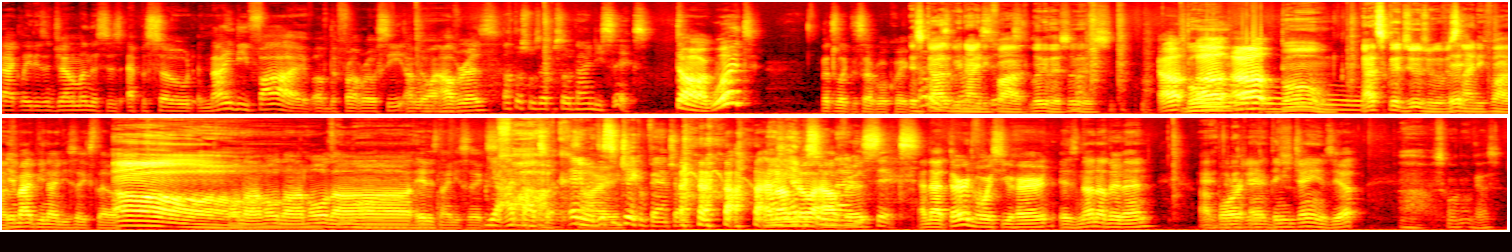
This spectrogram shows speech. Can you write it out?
back, ladies and gentlemen. This is episode 95 of the Front Row Seat. I'm Noah Alvarez. I thought this was episode 96. Dog, what? Let's look this up real quick. It's That got to was be 96. 95. Look at this. Look at this. Oh, oh Boom. oh, oh. Boom. That's good juju if it's It- 95. It might be 96 though. oh. Hold on, hold on, hold on. on. It is 96. Yeah, I thought so. Fuck. Anyway, this is Jacob Fanshaw. and 90, I'm Noah episode Alvarez. 96. And that third voice you heard is none other than our Anthony boy James. Anthony James. Yep. Oh, what's going on, guys?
